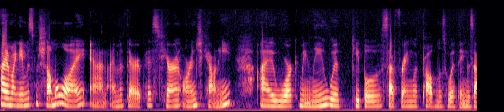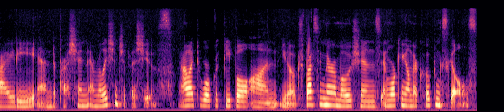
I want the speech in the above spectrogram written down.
Hi, my name is Michelle Malloy, and I'm a therapist here in Orange County. I work mainly with people suffering with problems with anxiety and depression and relationship issues. I like to work with people on, you know, expressing their emotions and working on their coping skills.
